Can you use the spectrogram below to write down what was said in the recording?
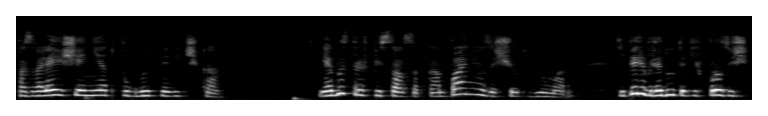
позволяющая не отпугнуть новичка. Я быстро вписался в компанию за счет юмора. Теперь в ряду таких прозвищ,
